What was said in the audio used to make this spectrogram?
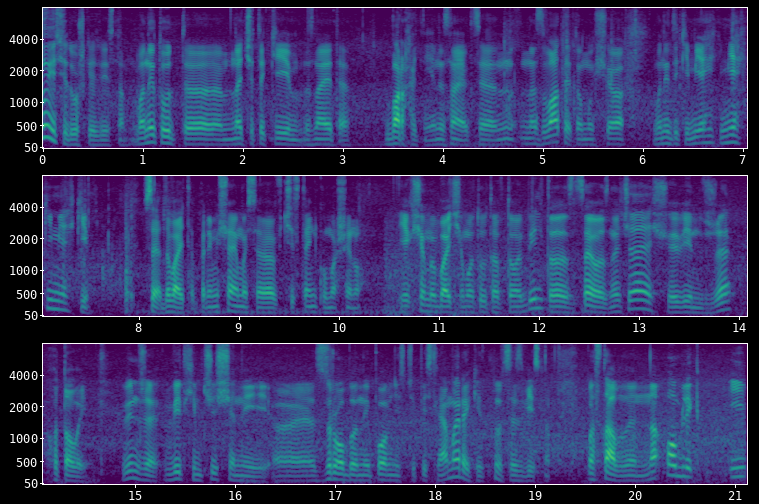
Ну і сідушки, звісно. Вони тут, е, наче такі, знаєте, бархатні. Я не знаю, як це назвати, тому що вони такі м'які, м'які, м'які. Все, давайте переміщаємося в чистеньку машину. Якщо ми бачимо тут автомобіль, то це означає, що він вже готовий. Він вже відхімчищений, е, зроблений повністю після Америки. Ну це звісно, поставлений на облік, і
